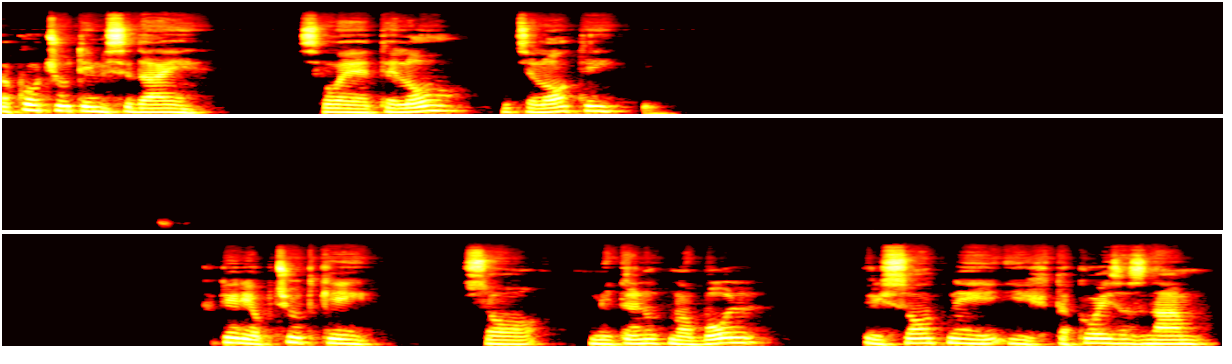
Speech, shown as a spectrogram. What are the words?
Kako čutim sedaj svoje telo v celoti. Kateri občutki so mi trenutno bolj prisotni, jih takoj zaznam.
